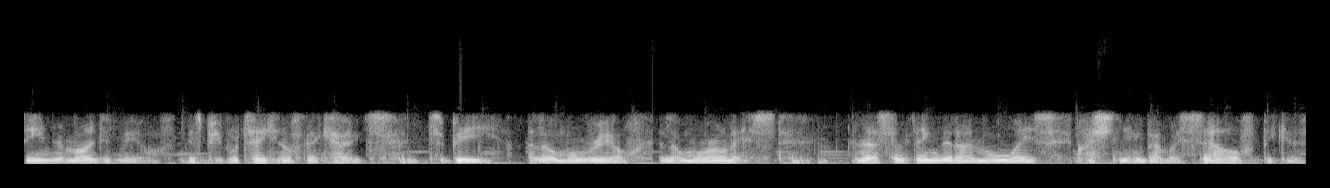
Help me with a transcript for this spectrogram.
scene reminded me of, is people taking off their coats to be a little more real, a little more honest. And that's something that I'm always questioning about myself because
